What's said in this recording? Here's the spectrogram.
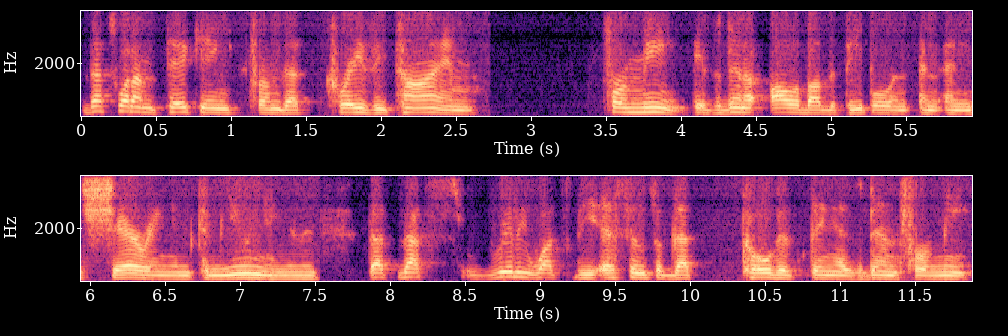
That's what I'm taking from that crazy time. For me, it's been all about the people and, and, and sharing and communing. And that, that's really what the essence of that COVID thing has been for me.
